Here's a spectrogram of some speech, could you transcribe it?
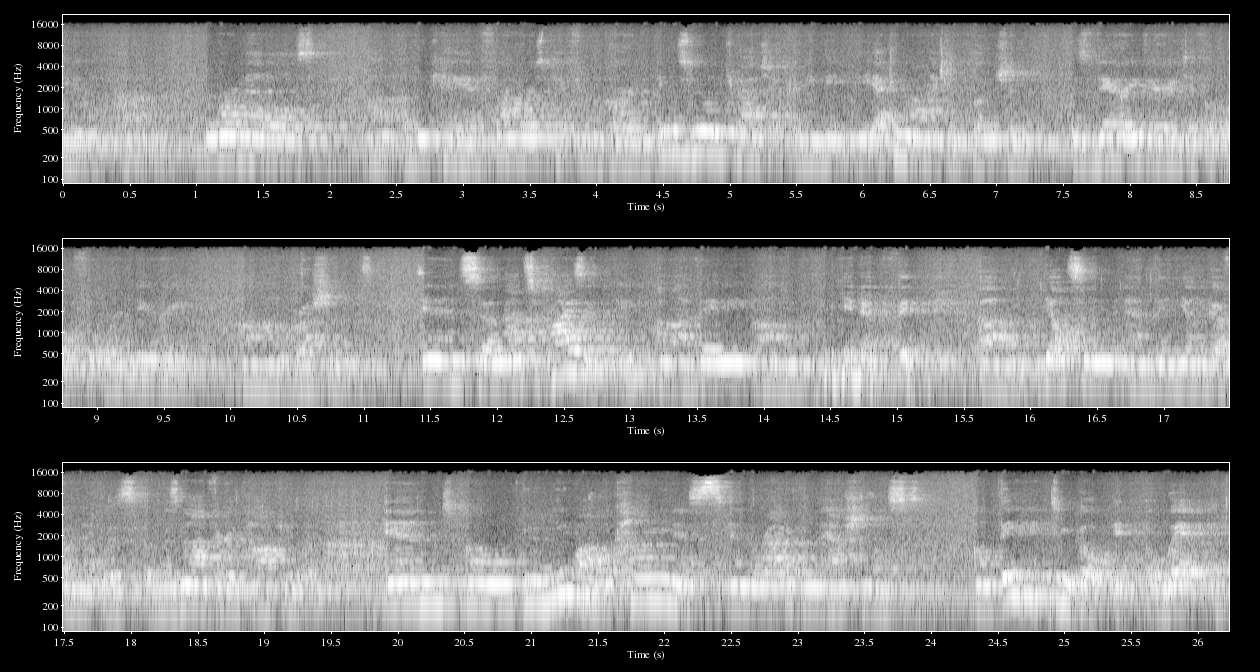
you know, um, war medals, uh, a bouquet of flowers picked from a garden. It was really tragic. I mean, the, the economic implosion was very, very difficult for ordinary uh, Russians. And so, not surprisingly, uh, they, um, you know, they, um, Yeltsin and the young government was was not very popular. And um, you know, meanwhile, the communists and the radical nationalists, um, they didn't go away.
